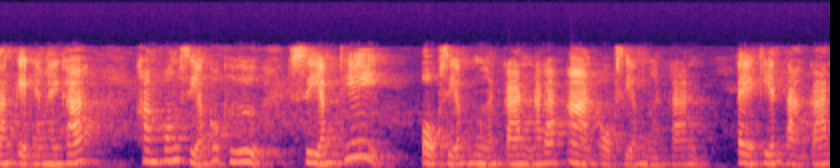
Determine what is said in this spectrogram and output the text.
สังเกตยังไงคะคำพ้องเสียงก็คือ เสียงที่ออกเสียงเหมือนกันนะคะอ่านออกเสียงเหมือนกัน แต่เขียนต่างกัน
